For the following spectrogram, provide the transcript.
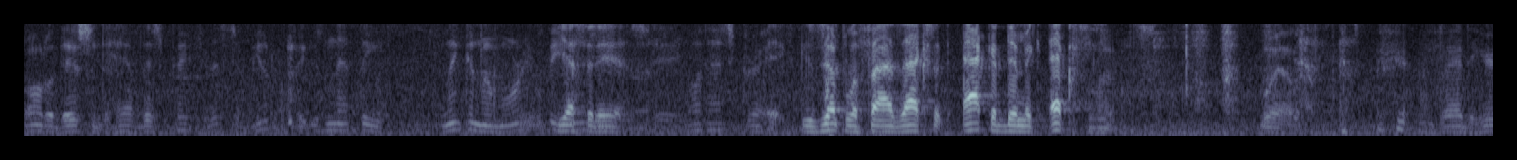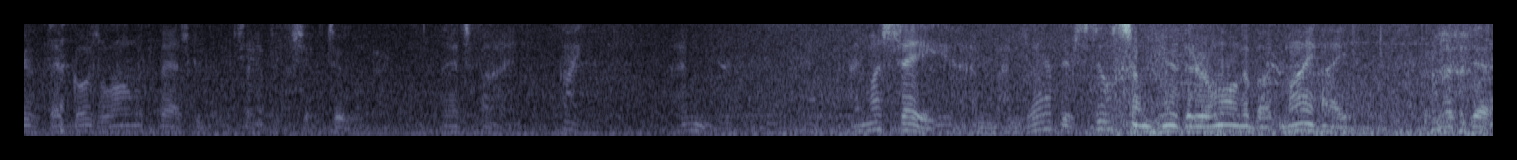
all of this, and to have this picture. This is a beautiful picture. Isn't that the Lincoln Memorial? behind Yes, it you? is. Well, that's great. It exemplifies ac- academic excellence. Well, I'm glad to hear that that goes along with the basketball championship, too. That's fine. I'm, I must say, I'm, I'm glad there's still some here that are along about my height, but uh,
